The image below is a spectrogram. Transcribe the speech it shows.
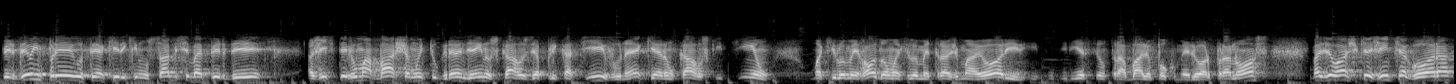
perdeu o emprego, tem aquele que não sabe se vai perder. A gente teve uma baixa muito grande aí nos carros de aplicativo, né? Que eram carros que tinham uma quilometragem, uma quilometragem maior e, e poderia ser um trabalho um pouco melhor para nós. Mas eu acho que a gente agora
